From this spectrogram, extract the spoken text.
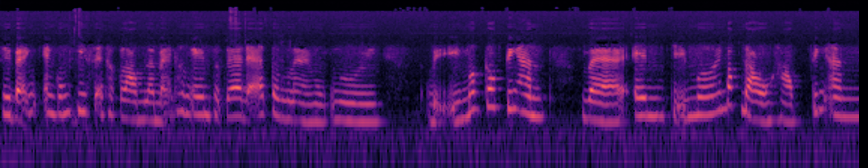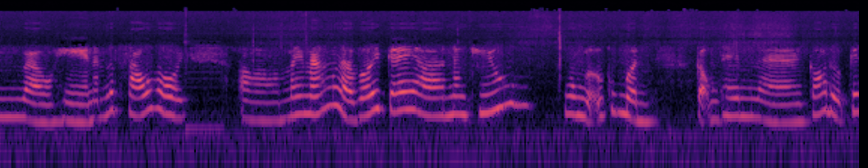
Thì bản em cũng chia sẻ thật lòng là bản thân em thực ra đã từng là một người bị mất gốc tiếng Anh. Và em chỉ mới bắt đầu học tiếng Anh vào hè năm lớp 6 thôi. Uh, may mắn là với cái uh, năng khiếu ngôn ngữ của mình cộng thêm là có được cái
